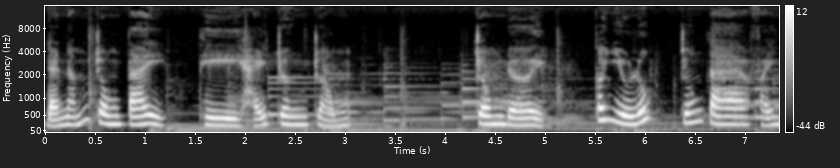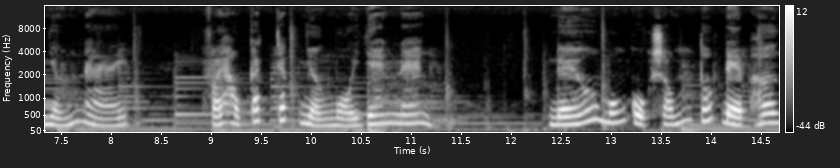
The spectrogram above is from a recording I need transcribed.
Đã nắm trong tay thì hãy trân trọng. Trong đời, có nhiều lúc chúng ta phải nhẫn nại, Phải học cách chấp nhận mọi gian nan. Nếu muốn cuộc sống tốt đẹp hơn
